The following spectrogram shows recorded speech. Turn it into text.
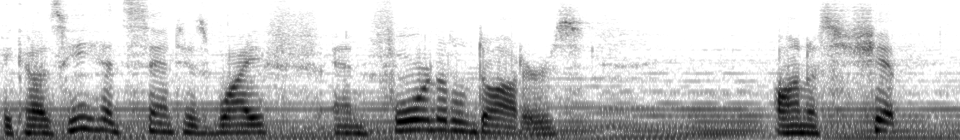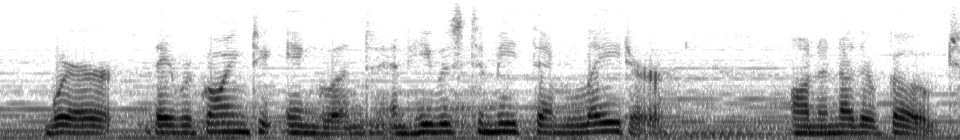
because he had sent his wife and four little daughters on a ship where they were going to England, and he was to meet them later on another boat.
